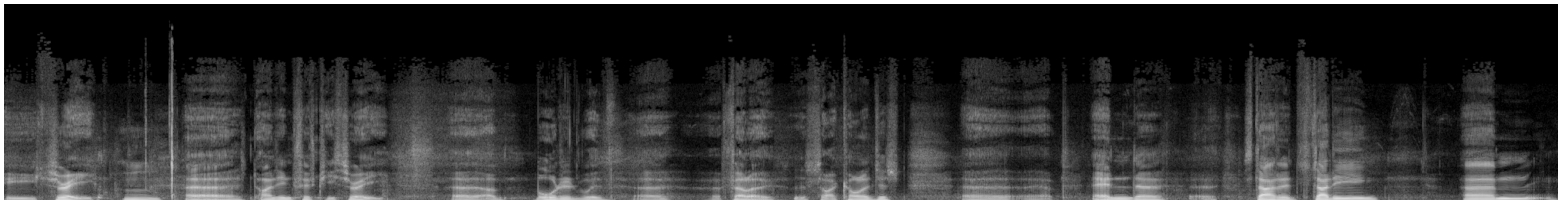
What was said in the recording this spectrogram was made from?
53, Hmm. uh, 1953. Uh, I boarded with uh, a fellow psychologist uh, and uh, started studying. Um,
